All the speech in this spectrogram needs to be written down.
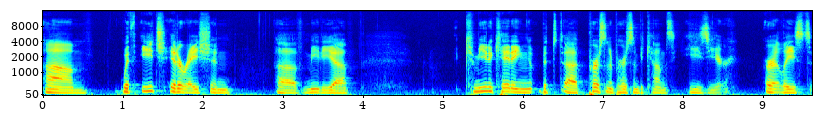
um, with each iteration of media, communicating uh, person to person becomes easier, or at least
